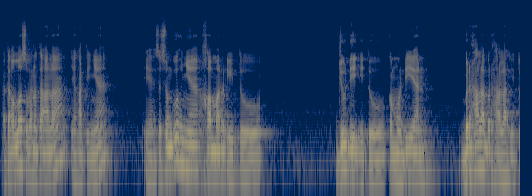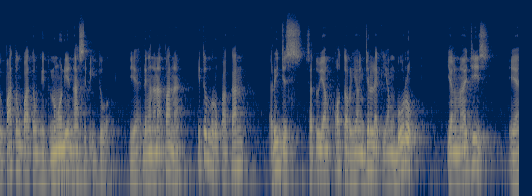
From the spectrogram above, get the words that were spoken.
Kata Allah Subhanahu wa taala yang artinya ya sesungguhnya khamar itu judi itu kemudian berhala-berhala itu patung-patung itu mengundi nasib itu ya dengan anak panah itu merupakan rijis satu yang kotor yang jelek yang buruk yang najis ya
